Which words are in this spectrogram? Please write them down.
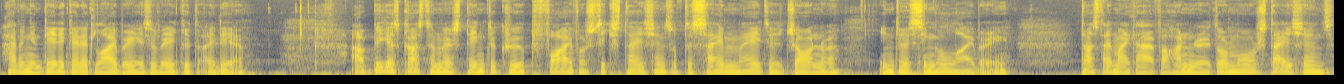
having a dedicated library is a very good idea. Our biggest customers tend to group five or six stations of the same major genre into a single library. Thus they might have a hundred or more stations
